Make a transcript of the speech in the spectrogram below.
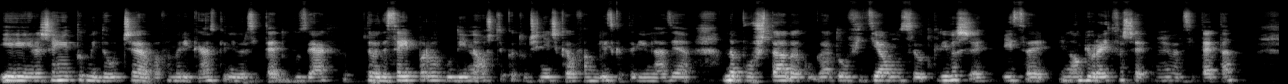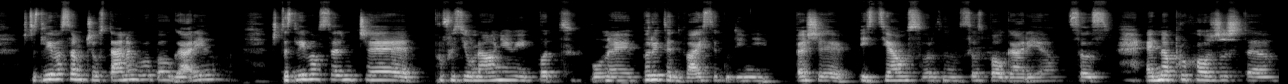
и решението ми да уча в Американски университет го взях 91 година, още като ученичка в английската гимназия на площада, когато официално се откриваше и се инаугюрейтваше университета. Щастлива съм, че останах в България. Щастлива съм, че професионалният ми път, поне първите 20 години, беше изцяло свързан с България, с една прохождаща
